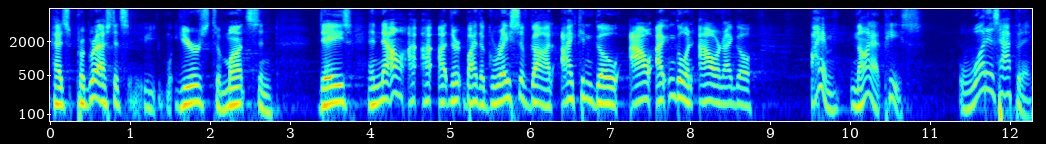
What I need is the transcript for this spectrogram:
has progressed, it's years to months and days. And now, I, I, there, by the grace of God, I can go out, I can go an hour and I go, I am not at peace. What is happening?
